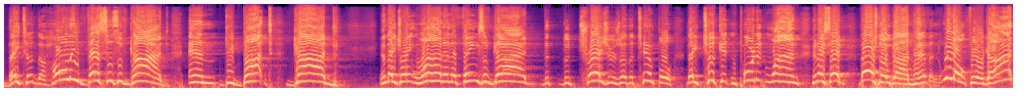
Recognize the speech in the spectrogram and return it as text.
They took the holy vessels of God and debauched God. And they drank wine and the things of God, the, the treasures of the temple. They took it and poured it in wine. And they said, There's no God in heaven. We don't fear God.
